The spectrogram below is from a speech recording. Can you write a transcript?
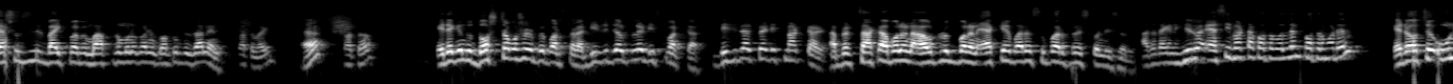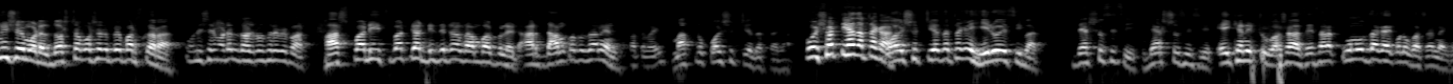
দেড়শো সিসির বাইক পাবে মাত্র মনে করেন কততে জানেন? কত ভাই? হ্যাঁ? কত? এটা কিন্তু দশটা বছরের পেপারস করা digital plate smart card digital plate smart card আপনার চাকা বলেন আউটলুক বলেন একেবারে সুপার ফ্রেশ কন্ডিশন আচ্ছা দেখেন হিরো অ্যাসিভারটা কত বললেন? কত মডেল এটা হচ্ছে উনিশের মডেল দশটা বছরের পেপারস করা। উনিশের মডেল দশ বছরের paper first party smart card digital number plate আর দাম কত জানেন? কত ভাই? মাত্র পঁয়ষট্টি হাজার টাকা। পঁয়ষট্টি হাজার টাকা? পঁয়ষট্টি হাজার টাকা হিরো এসিভার দেড়শো সিসি। দেড়শো সিসি। এইখানে একটু ঘষা আছে এছাড়া কোনো জায়গায় কোনো ঘষা নাই।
